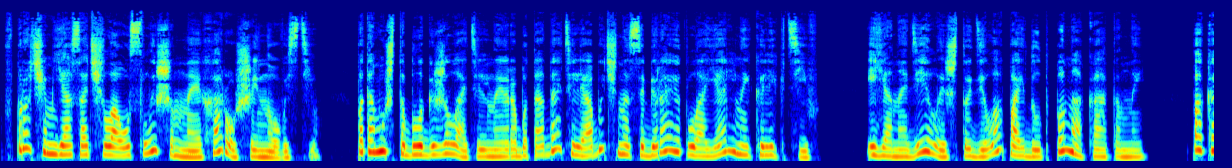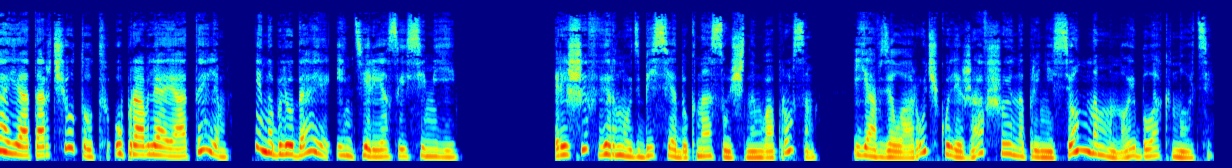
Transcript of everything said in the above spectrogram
Впрочем, я сочла услышанное хорошей новостью, потому что благожелательные работодатели обычно собирают лояльный коллектив, и я надеялась, что дела пойдут по накатанной, пока я торчу тут, управляя отелем и наблюдая интересы семьи. Решив вернуть беседу к насущным вопросам, я взяла ручку, лежавшую на принесенном мной блокноте.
